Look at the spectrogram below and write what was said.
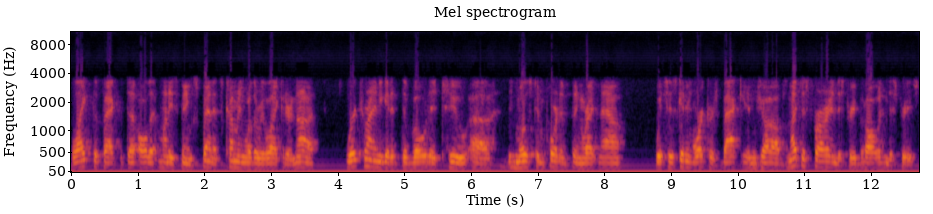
like the fact that, all that money is being spent, it's coming whether we like it or not. We're trying to get it devoted to uh, the most important thing right now, which is getting workers back in jobs, not just for our industry, but all industries.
